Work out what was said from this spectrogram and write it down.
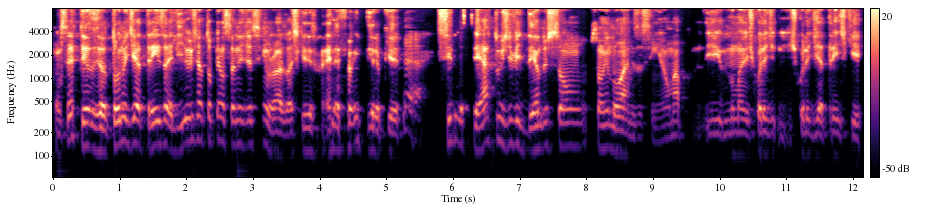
Com certeza, eu tô no dia 3 ali eu já tô pensando em Justin Ross. Acho que a NFL inteira, porque é. se der certo, os dividendos são, são enormes, assim. É uma, e numa escolha de escolha dia 3 que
